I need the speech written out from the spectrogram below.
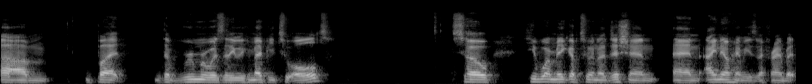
um, but the rumor was that he might be too old. So he wore makeup to an audition, and I know him; he's my friend. But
